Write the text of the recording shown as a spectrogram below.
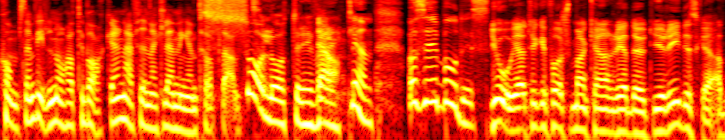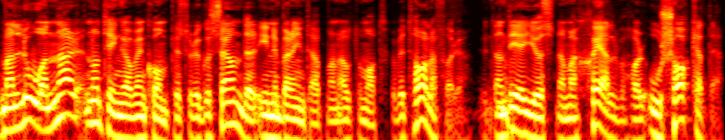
kompisen vill nog ha tillbaka den här fina klänningen trots allt. Så låter det verkligen. Vad säger Bodis? Jo, jag tycker först man kan reda ut juridiska. Att man lånar någonting av en kompis och det går sönder innebär inte att man automatiskt ska betala för det. Utan det är just när man själv har orsakat det.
